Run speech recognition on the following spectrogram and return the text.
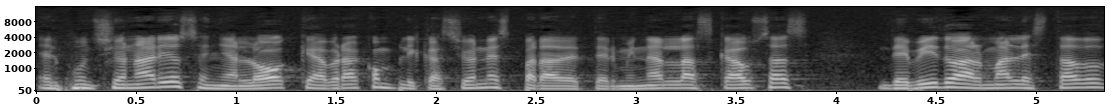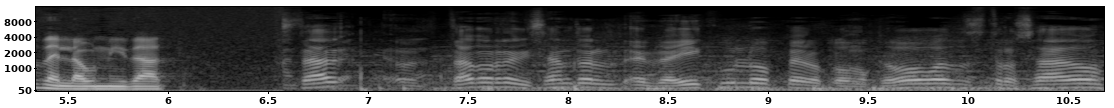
El funcionario señaló que habrá complicaciones para determinar las causas debido al mal estado de la unidad. estamos revisando el, vehículo, pero como quedó destrozado,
